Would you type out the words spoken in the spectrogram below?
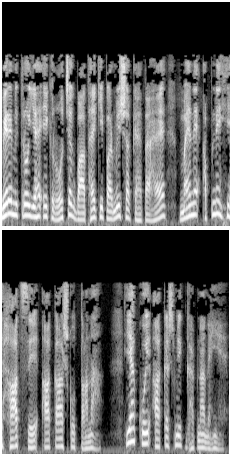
मेरे मित्रों, यह एक रोचक बात है कि परमेश्वर कहता है, मैंने अपने ही हाथ से आकाश को ताना। यह कोई आकस्मिक घटना नहीं है।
